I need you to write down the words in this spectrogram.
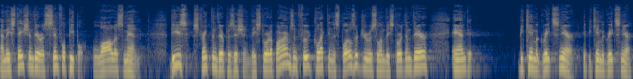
And they stationed there a sinful people, lawless men. These strengthened their position. They stored up arms and food, collecting the spoils of Jerusalem. They stored them there, and became a great snare. It became a great snare.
